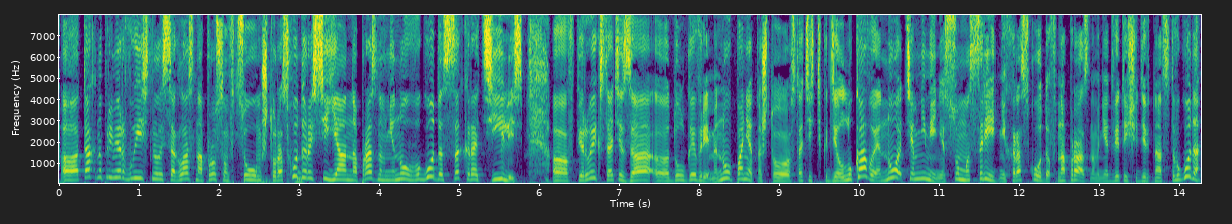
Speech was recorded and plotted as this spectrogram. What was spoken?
Так, например, выяснилось, согласно опросам в ЦУМ, что расходы россиян на празднование Нового года сократились поднялись. Э, впервые, кстати, за э, долгое время. Ну, понятно, что статистика дело лукавая, но, тем не менее, сумма средних расходов на празднование 2019 года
